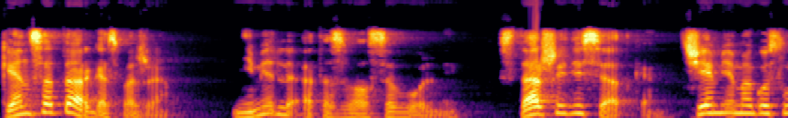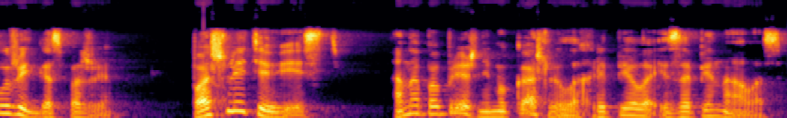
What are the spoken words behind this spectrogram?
«Кен Сатар, госпожа!» Немедля отозвался Вольный. «Старший десятка. Чем я могу служить, госпоже?» «Пошлите весть». Она по-прежнему кашляла, хрипела и запиналась.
